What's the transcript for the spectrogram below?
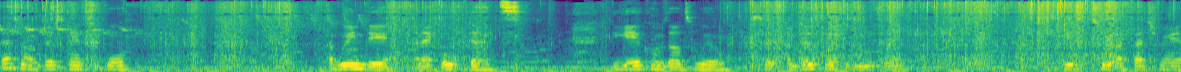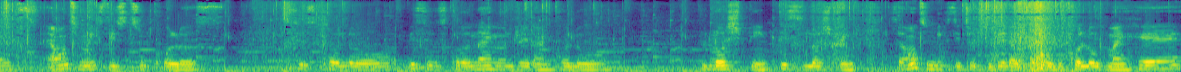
that's why I'm just going to go. I'm going there, and I hope that the hair comes out well. So I'm just going to be using these two attachments i want to mix these two colors is color this is color 900 and color lush pink. This is lush pink. So i want to mix the two together because of the color of my hair.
